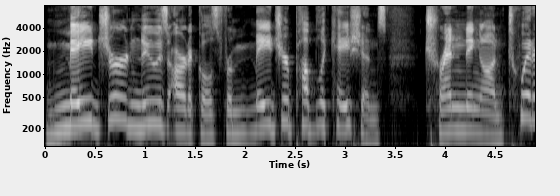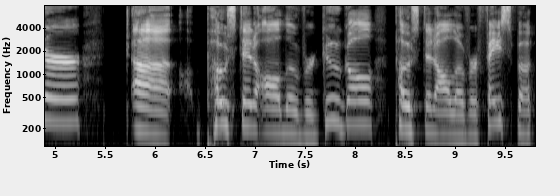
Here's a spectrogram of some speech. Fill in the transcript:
major news articles from major publications trending on Twitter, uh, posted all over Google, posted all over Facebook,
